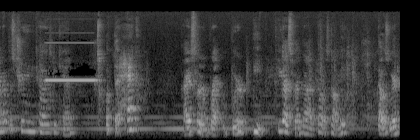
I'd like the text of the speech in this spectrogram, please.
climbing up this tree because we can. What the heck? I just heard a weird beep. If you guys heard that, no, it's not me. That was weird.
